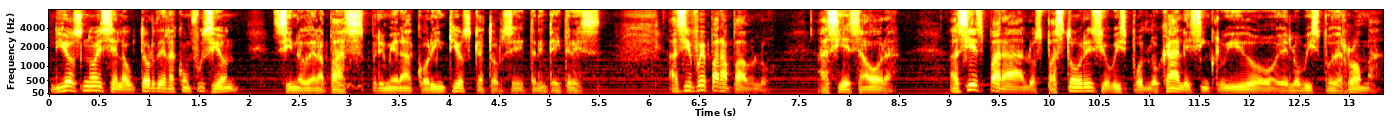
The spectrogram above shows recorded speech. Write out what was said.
Dios no es el autor de la confusión, sino de la paz. Primera Corintios 14:33. Así fue para Pablo, así es ahora. Así es para los pastores y obispos locales, incluido el obispo de Roma.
